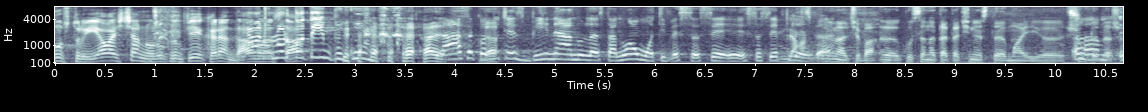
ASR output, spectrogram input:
nostru. Iau așa noroc în fiecare an. Da, E mă, anul lor ăsta- tot timpul, cum? Lasă, conduceți bine anul ăsta, nu au motive să se, să se plângă. Spune-mi altceva, uh, cu sănătatea, cine stă mai uh, șubră de așa?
